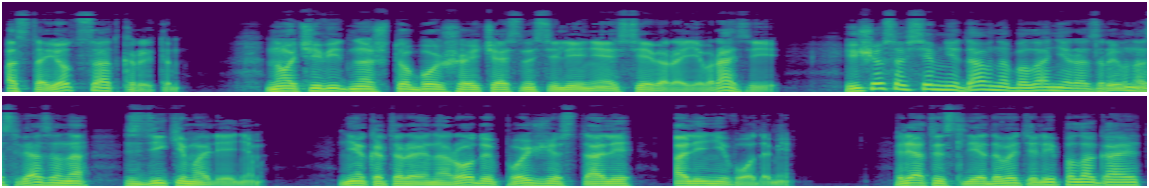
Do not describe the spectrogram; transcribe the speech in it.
остается открытым. Но очевидно, что большая часть населения севера Евразии еще совсем недавно была неразрывно связана с диким оленем. Некоторые народы позже стали оленеводами. Ряд исследователей полагает,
